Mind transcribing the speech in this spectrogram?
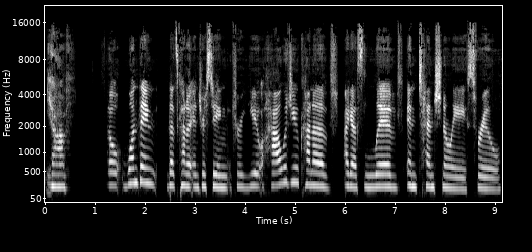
Yeah, so, one thing that's kind of interesting for you, how would you kind of, I guess, live intentionally through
